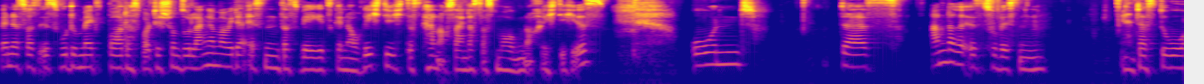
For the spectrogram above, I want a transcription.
Wenn es was ist, wo du merkst, boah, das wollte ich schon so lange mal wieder essen, das wäre jetzt genau richtig. Das kann auch sein, dass das morgen noch richtig ist. Und das andere ist zu wissen, dass du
